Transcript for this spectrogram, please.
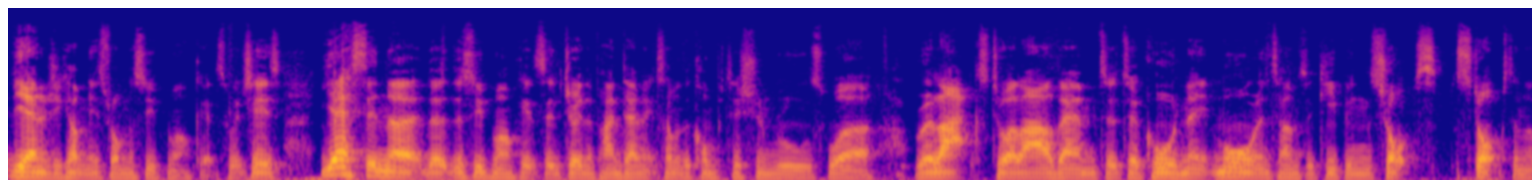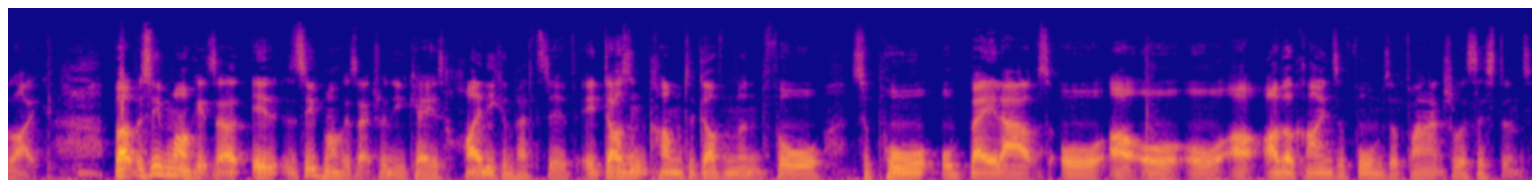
the energy companies from the supermarkets, which is yes, in the, the, the, supermarkets during the pandemic, some of the competition rules were relaxed to allow them to, to coordinate more in terms of keeping shops stocks and the like. But the supermarkets, are, the supermarket sector in the UK is highly competitive. It doesn't come to government for support or bailouts or, uh, or, or, or uh, other kinds of forms of financial assistance,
